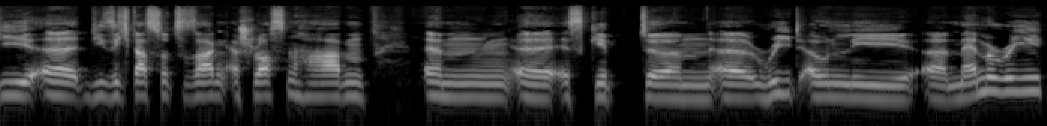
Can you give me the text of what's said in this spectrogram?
die äh, die sich das sozusagen erschlossen haben. Ähm, äh, es gibt ähm, äh, Read Only äh, Memory,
